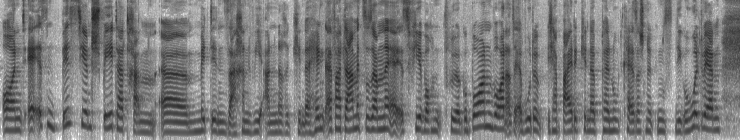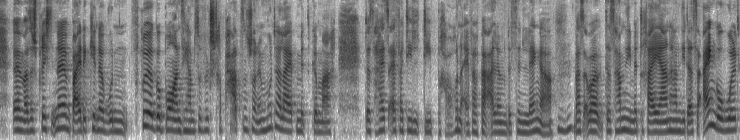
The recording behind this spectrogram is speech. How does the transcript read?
Und er ist ein bisschen später dran äh, mit den Sachen wie andere Kinder. Hängt einfach damit zusammen, ne? er ist vier Wochen früher geboren worden. Also er wurde, ich habe beide Kinder per Notkaiserschnitt mussten die geholt werden. Ähm, also sprich, ne, beide Kinder wurden früher geboren. Sie haben so viel Strapazen schon im Mutterleib mitgemacht. Das heißt einfach, die, die brauchen einfach bei allem ein bisschen länger. Mhm. Was aber, das haben die die mit drei Jahren haben die das eingeholt.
